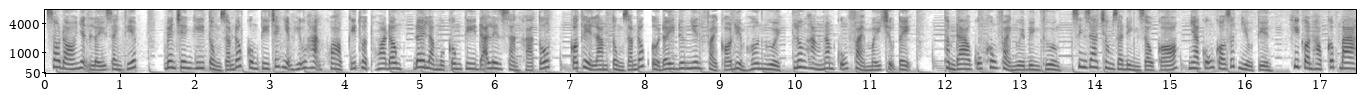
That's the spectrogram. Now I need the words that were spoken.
sau đó nhận lấy danh thiếp. Bên trên ghi tổng giám đốc công ty trách nhiệm hữu hạn khoa học kỹ thuật Hoa Đông, đây là một công ty đã lên sàn khá tốt, có thể làm tổng giám đốc ở đây đương nhiên phải có điểm hơn người, lương hàng năm cũng phải mấy triệu tệ. Thẩm Đào cũng không phải người bình thường, sinh ra trong gia đình giàu có, nhà cũng có rất nhiều tiền. Khi còn học cấp 3,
